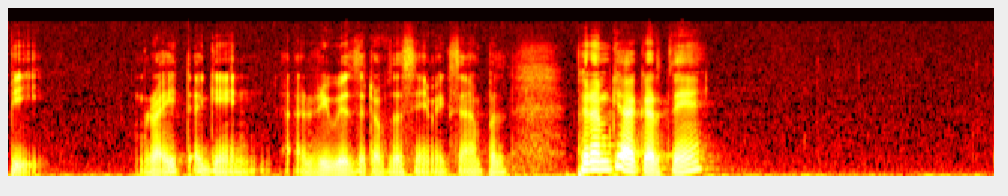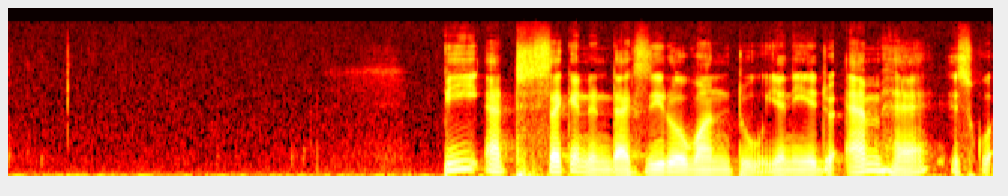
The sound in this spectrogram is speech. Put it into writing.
P right again revisit of the same example फिर हम क्या करते हैं? P at second index zero one two यानी ये जो m है इसको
